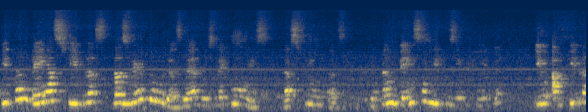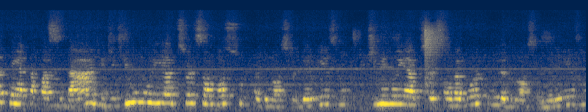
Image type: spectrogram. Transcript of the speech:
e também as fibras das verduras, né, dos legumes, das frutas, que também são ricos em fibra. E a fibra tem a capacidade de diminuir a absorção do açúcar do nosso organismo, diminuir a absorção da gordura do nosso organismo.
